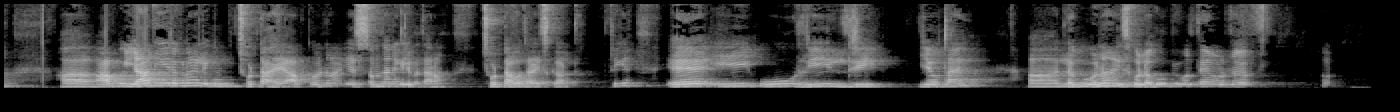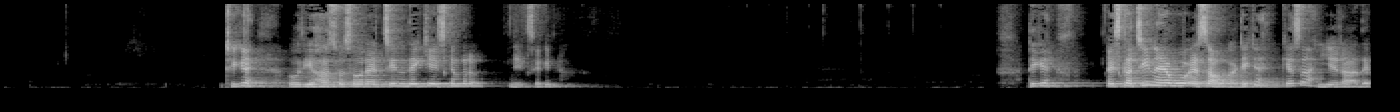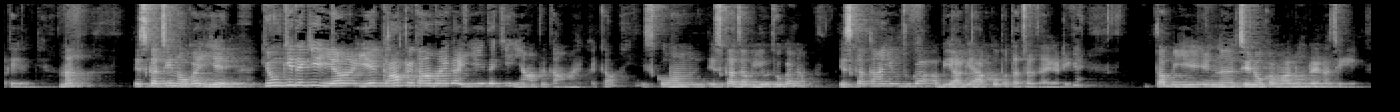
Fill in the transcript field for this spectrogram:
हाँ आपको याद ये रखना है, लेकिन छोटा है, आपको है ना, ये समझाने के लिए बता रहा हूँ, छोटा होता है इसका अर्थ, ठीक है, ए, ई, उ, री री, ये होता है लघु है ना, इसको लघु भी बोलते हैं, और ठीक है? और ये हस हो रहा है, चिन्ह देखिए इसके अंदर। एक सेकेंड ठीक है? इसका चिन्ह है वो ऐसा होगा, ठीक है? कैसा? ये रहा देखिए ना? इसका चिन्ह होगा ये। क्योंकि देखिए, यहाँ, ये कहाँ पे काम आएगा? ये देखिए, यहाँ पे काम आएगा, क्या? इसको हम, इसका जब यूज़ होगा ना, इसका कहाँ यूज़ होगा? अभी आगे आपको पता चल जाएगा, ठीक है? तब ये इन चिन्हों का मालूम रहना चाहिए।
